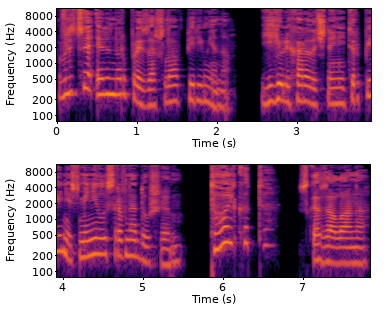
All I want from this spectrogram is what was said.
В лице Эленор произошла перемена. Ее лихорадочное нетерпение сменилось равнодушием. «Только-то?» — сказала она.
